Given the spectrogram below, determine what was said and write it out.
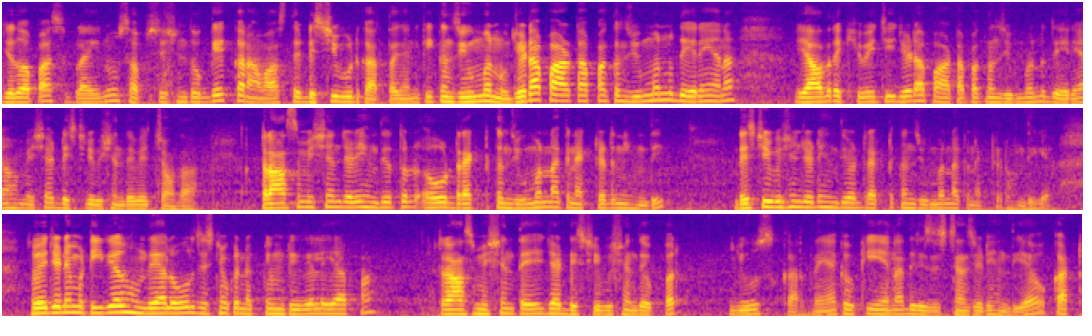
ਜਦੋਂ ਆਪਾਂ ਸਪਲਾਈ ਨੂੰ ਸਬਸਟੇਸ਼ਨ ਤੋਂ ਅੱਗੇ ਘਰਾਂ ਵਾਸਤੇ ਡਿਸਟ੍ਰੀਬਿਊਟ ਕਰਤਾ, ਯਾਨੀ ਕਿ ਕੰਜ਼ਿਊਮਰ ਨੂੰ, ਜਿਹੜਾ ਪਾਰਟ ਆਪਾਂ ਕੰਜ਼ਿਊਮਰ ਨੂੰ ਦੇ ਰਹੇ ਆ ਨਾ, ਯਾਦ ਰੱਖਿਓ ਇਹ ਚੀਜ਼, ਜਿਹੜਾ ਪਾਰਟ ਆਪਾਂ ਕੰਜ਼ਿਊਮਰ ਨੂੰ ਦੇ ਰਹੇ ਆ ਹਮੇਸ਼ਾ ਡਿਸਟ੍ਰੀਬਿਊਸ਼ਨ ਦੇ ਵਿੱਚ ਆਉਂਦਾ। ਟਰਾਂਸਮਿਸ਼ਨ ਜਿਹੜੀ ਹੁੰਦੀ ਉਹ ਡਾਇਰੈਕਟ ਕੰਜ਼ਿਊਮਰ ਨਾਲ ਕਨੈਕਟਡ ਨਹੀਂ ਹੁੰਦੀ। ਡਿਸਟ੍ਰੀਬਿਊਸ਼ਨ ਜਿਹੜੀ ਹੁੰਦੀ ਉਹ ਡਾਇਰੈਕਟ ਕੰਜ਼ਿਊਮਰ ਨਾਲ ਕਨੈਕਟਡ ਹੁੰਦੀ ਹੈ। ਸੋ ਇਹ ਜਿਹੜੇ ਮਟੀਰੀਅਲ ਹੁੰਦੇ ਆ ਲੋਰ ਰੈਜ਼ਿਸਟਿਵ ਕੰਡਕਟਿੰਗ ਮਟੀਰੀਅਲ ਇਹ ਆਪਾਂ ਟਰਾਂਸਮਿਸ਼ਨ ਤੇ ਜਾਂ ਡਿਸਟ੍ਰੀਬਿਊਸ਼ਨ ਦੇ ਉੱਪਰ ਯੂਜ਼ ਕਰਦੇ ਆ, ਕਿਉਂਕਿ ਇਹਨਾਂ ਦੀ ਰੈਜ਼ਿਸਟੈਂਸ ਜਿਹੜੀ ਹੁੰਦੀ ਆ ਉਹ ਘੱਟ।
